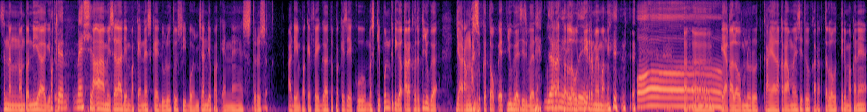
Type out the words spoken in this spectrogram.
seneng nonton dia gitu. Pakai NES ya. Ah, misalnya ada yang pakai NES kayak dulu tuh si Bonchan dia pakai NES, terus ada yang pakai Vega atau pakai Zeku. Meskipun ketiga karakter itu juga jarang masuk ke top 8 juga sih sebenarnya. Jarang karakter ya, low ya? tier memang. Oh. Eh, ya kalau menurut Kayala Keramai sih itu karakter low tier makanya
